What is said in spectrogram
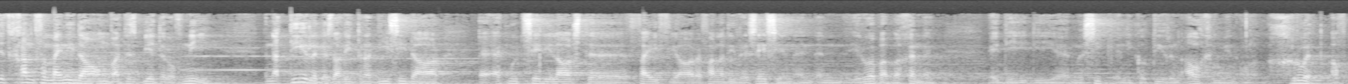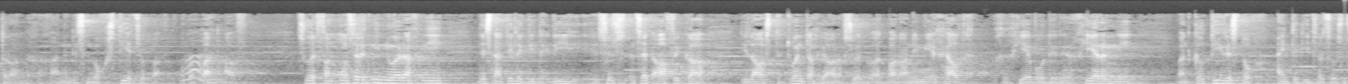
dit gaan vir my nie daaroor wat is beter of nie. En natuurlik is daar die tradisie daar Eh, ek moet sê die laaste 5 jare van dat die resessie in in Europa begin het, het die die uh, musiek en die kultuur in algemeen groot afdraande gegaan en dit is nog steeds op op pad af. Soort van ons het dit nie nodig nie. Dis natuurlik die die soos in Suid-Afrika die laaste 20 jaar of so wat waar daar nie meer geld gegee word deur die regering nie, want kultuur is tog eintlik iets wat ons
